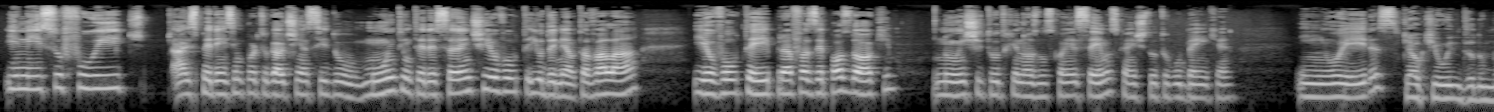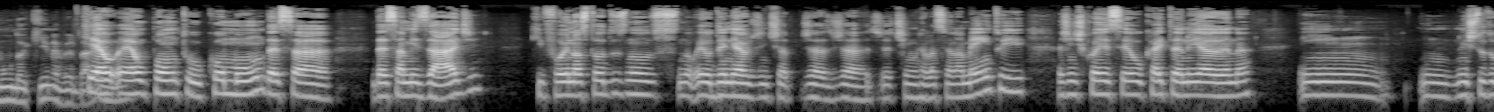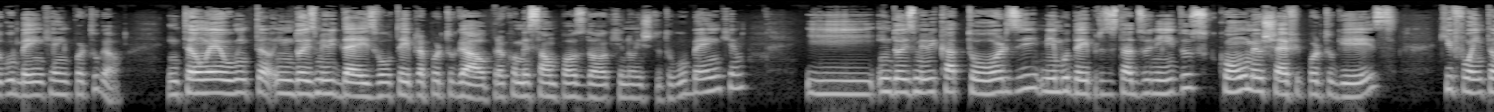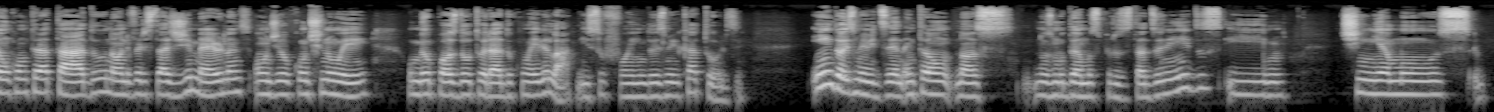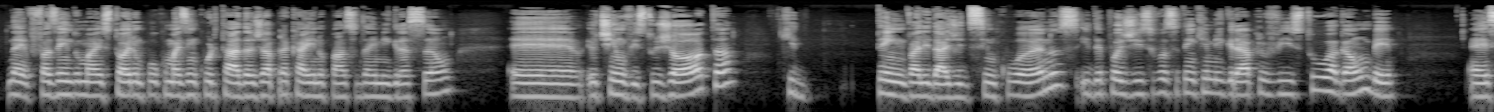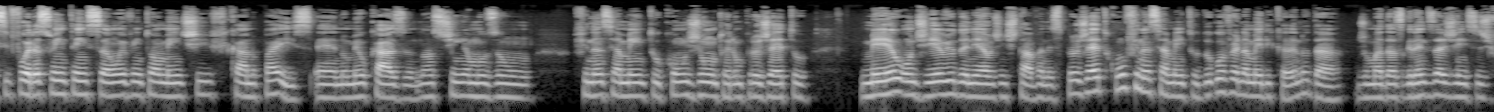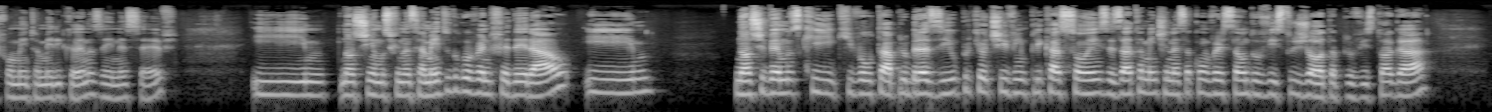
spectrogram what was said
e nisso fui a experiência em Portugal tinha sido muito interessante e eu voltei, o Daniel estava lá e eu voltei para fazer pós-doc no instituto que nós nos conhecemos, que é o Instituto Gulbenkian em Oeiras. Que é o que une todo mundo aqui, na verdade. Que é, né? é o ponto comum dessa, dessa amizade, que foi nós todos nos... No, eu e o Daniel, a gente já, já, já, já tinha um relacionamento e a gente conheceu o Caetano e a Ana em, em, no Instituto Gulbenkian, em Portugal. Então, eu, então, em 2010, voltei para Portugal para começar um pós-doc no Instituto Gulbenkian. E em 2014, me mudei para os Estados Unidos com o meu chefe português, que foi então contratado na Universidade de Maryland, onde eu continuei o meu pós-doutorado com ele lá. Isso foi em 2014. Em 2019, então, nós nos mudamos para os Estados Unidos e tínhamos, né, fazendo uma história um pouco mais encurtada já para cair no passo da imigração, é, eu tinha um visto J, que tem validade de cinco anos, e depois disso você tem que migrar para o visto H1B, é, se for a sua intenção eventualmente ficar no país. É, no meu caso, nós tínhamos um financiamento conjunto, era um projeto meu, onde eu e o Daniel a gente estava nesse projeto com financiamento do governo americano, da, de uma das grandes agências de fomento americanas, a NSF. E nós tínhamos financiamento do governo federal e nós tivemos que, que voltar para o Brasil porque eu tive implicações exatamente nessa conversão do visto J para o visto H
